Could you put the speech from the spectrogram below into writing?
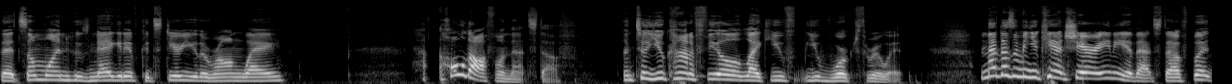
that someone who's negative could steer you the wrong way, hold off on that stuff until you kind of feel like you've you've worked through it. And that doesn't mean you can't share any of that stuff, but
